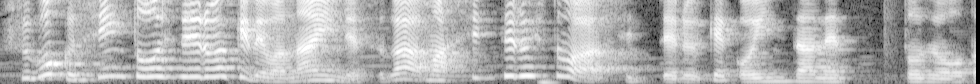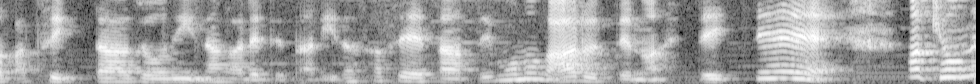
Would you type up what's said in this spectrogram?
すごく浸透しているわけではないんですが、まあ知ってる人は知ってる。結構インターネット上とかツイッター上に流れてたり、ダサセーターっていうものがあるっていうのは知っていて、まあ去年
